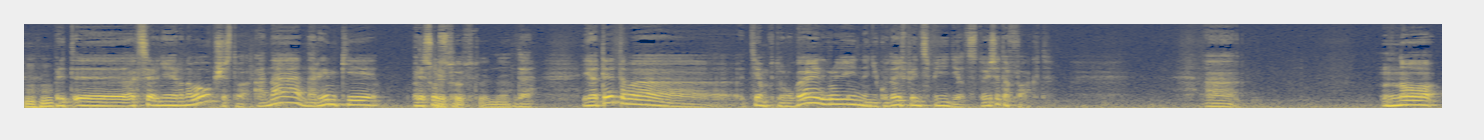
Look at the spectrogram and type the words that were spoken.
угу. э, акционерного общества, она на рынке присутствует. присутствует да. Да. И от этого тем, кто ругает Грудинина, никуда, в принципе, не деться. То есть это факт. А, но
